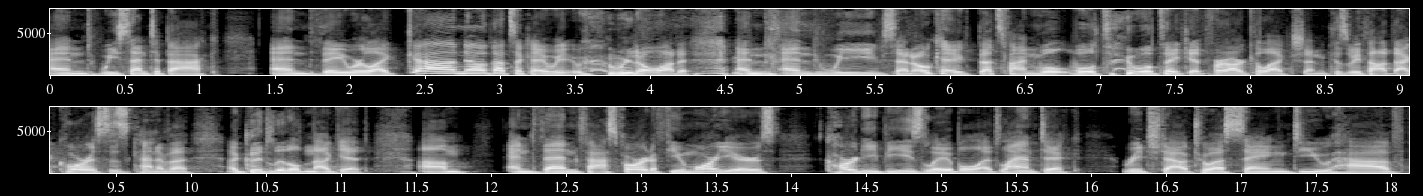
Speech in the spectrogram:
And we sent it back, and they were like, "Ah, no, that's okay. We we don't want it." And and we said, "Okay, that's fine. We'll we'll we'll take it for our collection," because we thought that chorus is kind of a a good little nugget. Um, and then fast forward a few more years, Cardi B's label Atlantic reached out to us saying, "Do you have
